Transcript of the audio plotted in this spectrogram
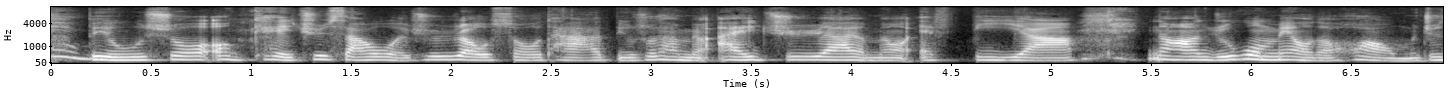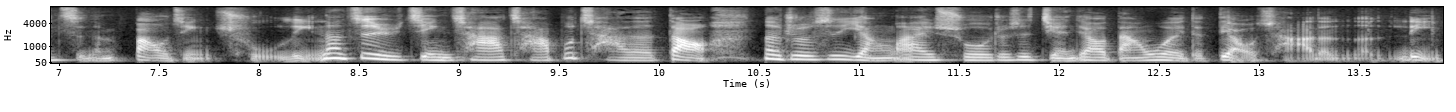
嗯、比如说哦，可以去稍微去肉搜他，比如说他有没有 IG 啊，有没有 FB 啊？那如果没有的话，我们就只能报警处理。那至于警察查不查得到，那就是仰赖说，就是检调单位的调查的能力。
